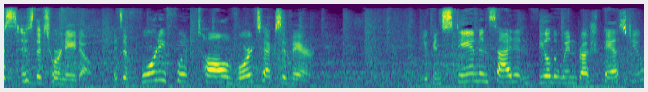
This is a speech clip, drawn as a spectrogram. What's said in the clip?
This is the tornado. It's a 40 foot tall vortex of air. You can stand inside it and feel the wind rush past you.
